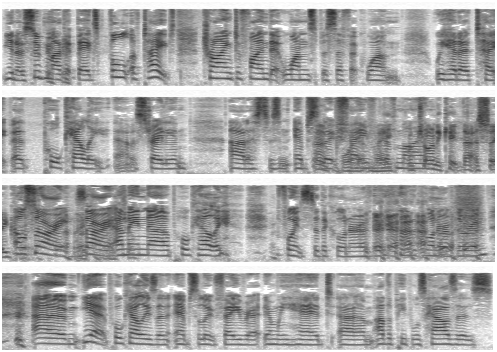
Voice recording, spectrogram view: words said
you know, supermarket bags full of tapes, trying to find that one specific one. We had a tape, uh, Paul Kelly, Australian artist, is an absolute at favourite of mine. I'm trying to keep that a secret. Oh, sorry, sorry. I mean, uh, Paul Kelly points to the corner of the, the corner of the room. Um, yeah, Paul Kelly's an absolute favourite, and we had um, other people's houses.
